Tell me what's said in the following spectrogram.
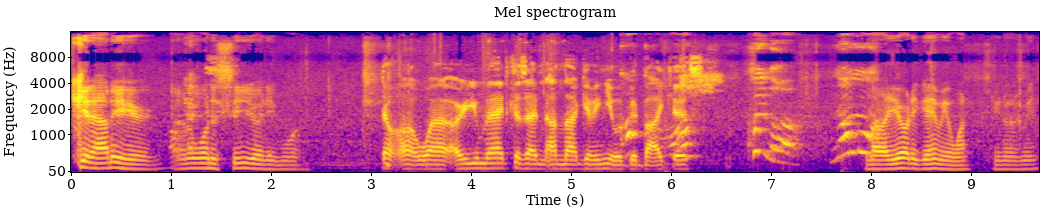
Get out of here. I don't want to see you anymore. don't, uh, wow, are you mad because I'm, I'm not giving you a goodbye kiss? Kundo, no more. No, you already gave me one. You know what I mean?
